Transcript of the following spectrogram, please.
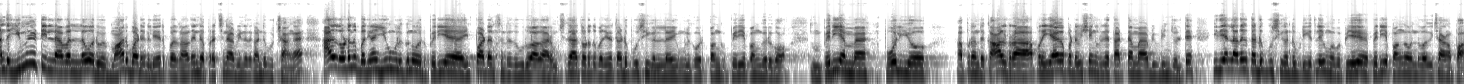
அந்த இம்யூனிட்டி லெவலில் ஒரு மாறுபாடுகள் ஏற்படுறதுனால தான் இந்த பிரச்சனை அப்படின்றத கண்டுபிடிச்சாங்க. அதை தொடர்ந்து பார்த்தீங்கன்னா இவங்களுக்குன்னு ஒரு பெரிய இம்பார்ட்டன்ஸ்ன்றது உருவாக ஆரம்பிச்சது. அதை தொடர்ந்து பார்த்தீங்கன்னா தடுப்பூசிகளில் இவங்களுக்கு ஒரு பங்கு பெரிய பங்கு இருக்கும். பெரியம்மை போலியோ அப்புறம் அந்த கால்ரா அப்புறம் ஏகப்பட்ட விஷயங்கள் இருக்குது தட்டமை அப்படி இப்படின்னு சொல்லிட்டு இது எல்லாத்துக்கும் தடுப்பூசி கண்டுபிடிக்கிறதுல இவங்க பெரிய பெரிய பங்கை வந்து வகிச்சாங்கப்பா.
